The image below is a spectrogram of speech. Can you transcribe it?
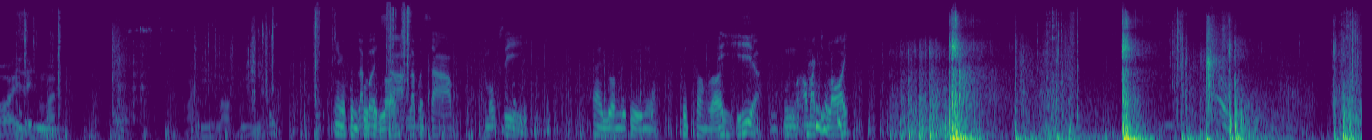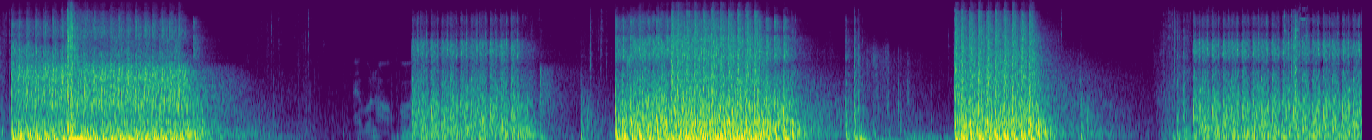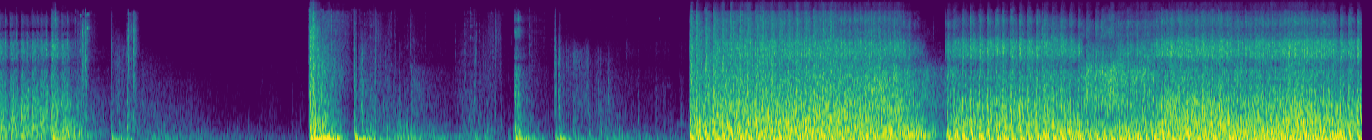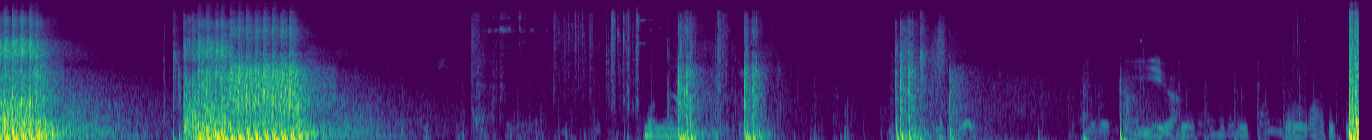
ร้อยเลยมามาดีรอบนี้นี่คุณตำรวจร้อยแล้วคุณตามลบสี่ใช่รวมในเพลงเนี่ยสิบสองร้อยเฮียมึงเอามากี่ร้อยไอ้บนหอคอย เหี้ยก็บอกว่าทุกที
